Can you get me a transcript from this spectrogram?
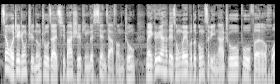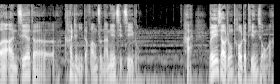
像我这种只能住在七八十平的限价房中，每个月还得从微薄的工资里拿出部分还按揭的，看着你的房子难免起嫉妒。嗨，微笑中透着贫穷啊。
